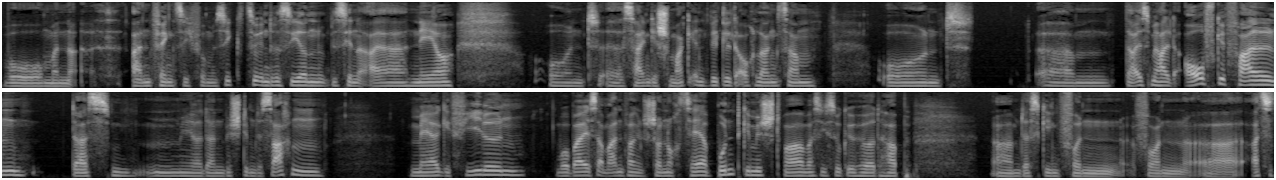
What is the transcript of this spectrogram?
wo man anfängt, sich für Musik zu interessieren, ein bisschen äh, näher und äh, sein Geschmack entwickelt auch langsam. Und ähm, da ist mir halt aufgefallen, dass mir dann bestimmte Sachen mehr gefielen, wobei es am Anfang schon noch sehr bunt gemischt war, was ich so gehört habe. Ähm, das ging von, von äh, also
